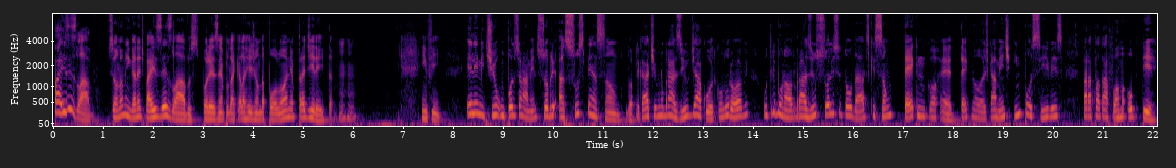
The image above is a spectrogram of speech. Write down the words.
País eslavo. Se eu não me engano, é de países eslavos. Por exemplo, daquela região da Polônia para a direita. Uhum. Enfim, ele emitiu um posicionamento sobre a suspensão do aplicativo no Brasil. De acordo com Durov, o Tribunal do Brasil solicitou dados que são técnico, é, tecnologicamente impossíveis para a plataforma obter.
